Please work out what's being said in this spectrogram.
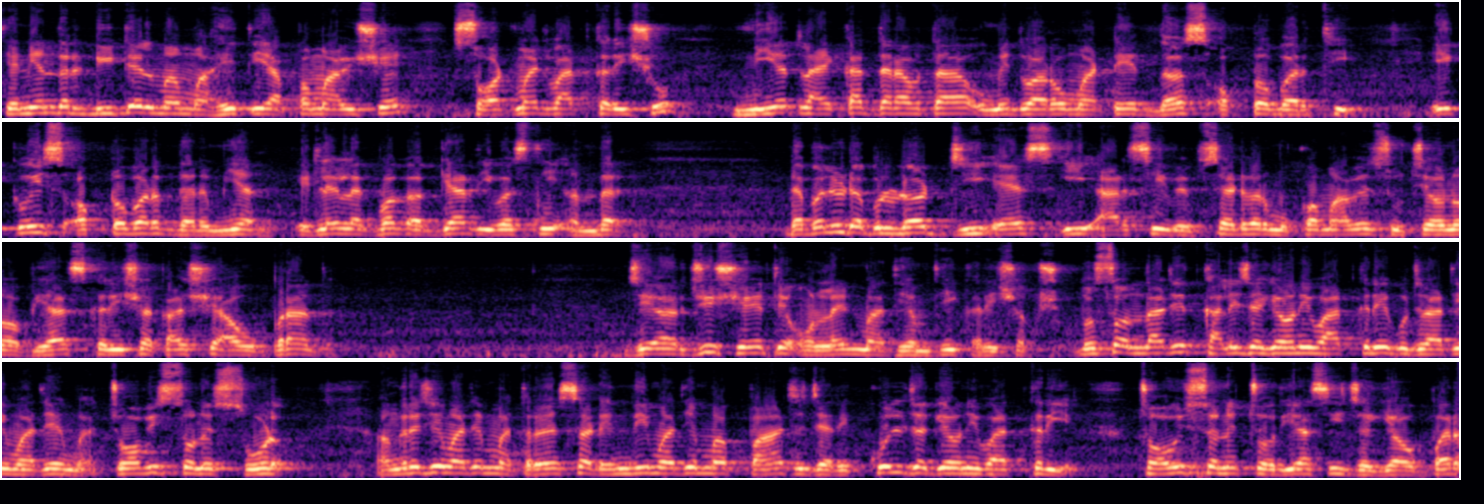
તેની અંદર ડિટેલમાં માહિતી આપવામાં આવી છે. શોર્ટમાં જ વાત કરીશું. નિયત લાયકાત ધરાવતા ઉમેદવારો માટે દસ ઓક્ટોબરથી એકવીસ ઓક્ટોબર દરમિયાન, એટલે લગભગ અગિયાર દિવસની અંદર, W W dot GSERC website પર મૂકવામાં આવેલ સૂચનાઓનો અભ્યાસ કરી શકાશે. આ ઉપરાંત, જે અરજી છે તે ઓનલાઈન માધ્યમથી કરી શકશો. દોસ્તો, અંદાજિત ખાલી જગ્યાઓની વાત કરીએ, ગુજરાતી માધ્યમમાં ચોવીસો ને સોળ અંગ્રેજી માધ્યમમાં ત્રેસઠ હિન્દી માધ્યમમાં પાંચ જ્યારે કુલ જગ્યાઓની વાત કરીએ, ચોવીસો ને ચોર્યાસી જગ્યા ઉપર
